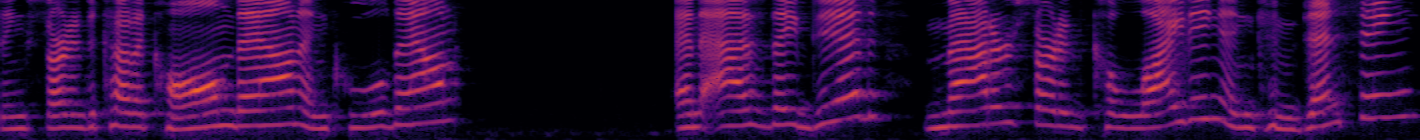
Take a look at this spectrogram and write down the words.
Things started to kind of calm down and cool down. And as they did, matter started colliding and condensing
